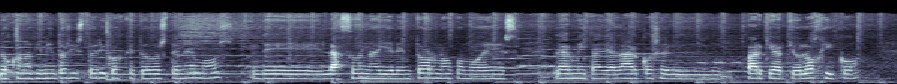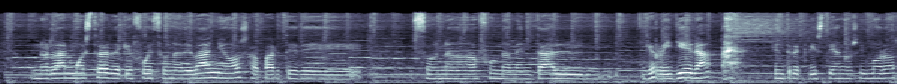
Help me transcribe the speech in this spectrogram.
Los conocimientos históricos que todos tenemos de la zona y el entorno, como es la ermita de Alarcos, el parque arqueológico, nos dan muestras de que fue zona de baños, aparte de zona fundamental guerrillera entre cristianos y moros,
